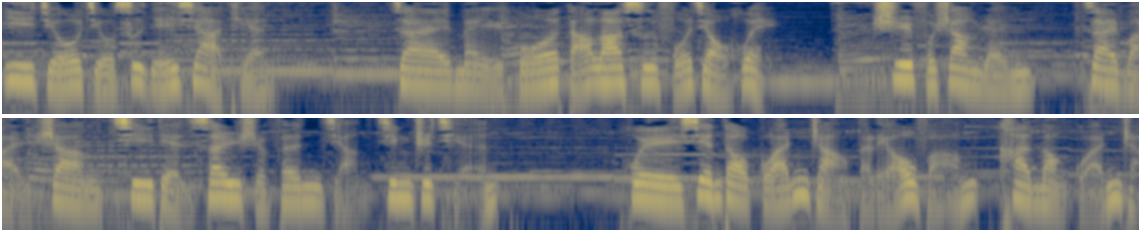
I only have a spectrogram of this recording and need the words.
一九九四年夏天，在美国达拉斯佛教会，师傅上人在晚上七点三十分讲经之前。会先到馆长的疗房看望馆长，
